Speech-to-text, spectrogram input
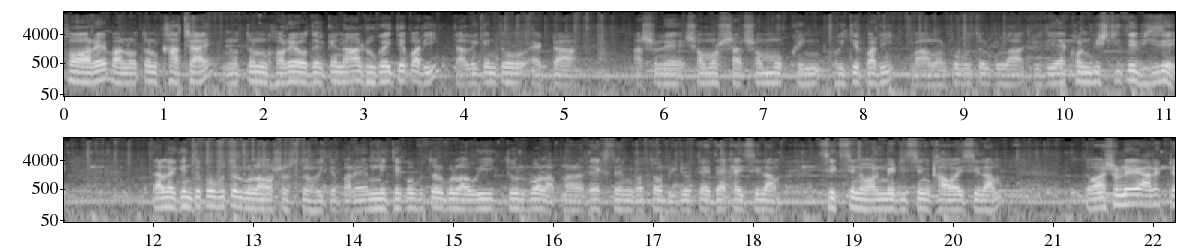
খোয়ারে বা নতুন খাঁচায়, নতুন ঘরে ওদেরকে না ঢুকাইতে পারি, তাহলে কিন্তু একটা আসলে সমস্যার সম্মুখীন হইতে পারি বা আমার কবুতরগুলা যদি এখন বৃষ্টিতে ভিজে, তাহলে কিন্তু কবুতরগুলো অসুস্থ হইতে পারে। এমনিতে কবুতরগুলো উইক দুর্বল, আপনারা দেখছেন, গত ভিডিওতে দেখাইছিলাম সিক্সটিন ওয়ান মেডিসিন খাওয়াইছিলাম। তো আসলে আরেকটা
